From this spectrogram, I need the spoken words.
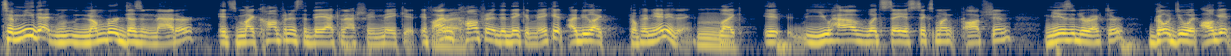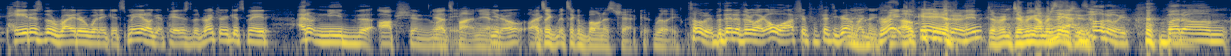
to me that number doesn't matter. It's my confidence that they can actually make it. If I'm confident that they can make it, I'd be like, don't pay me anything. Hmm. Like if you have, let's say, a six month option. Me as a director, go do it. I'll get paid as the writer when it gets made. I'll get paid as the director it gets made. I don't need the option. Yeah, it's fine. Yeah, You know, it's like it's like a bonus check, really. Totally. But then if they're like, oh, option for 50 grand, I'm like, great. Okay, you know what I mean? different different conversation. Yeah, totally. but um,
